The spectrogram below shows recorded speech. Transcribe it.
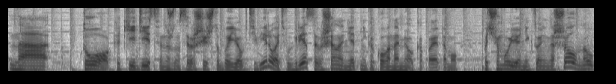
на то, какие действия нужно совершить, чтобы ее активировать, в игре совершенно нет никакого намека. Поэтому почему ее никто не нашел, ну,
